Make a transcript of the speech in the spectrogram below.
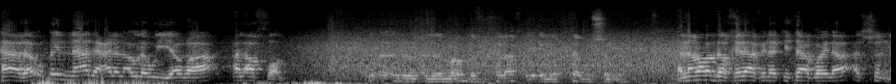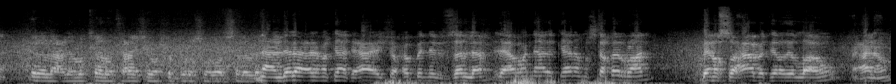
هذا وقيل هذا على الأولوية والأفضل. المرد في الخلاف إلى الكتاب والسنة. أن مرد الخلاف إلى الكتاب وإلى السنة. دلالة على مكانة عائشة وحب رسول الله صلى الله عليه وسلم. نعم دل على مكانة عائشة وحب النبي صلى الله عليه وسلم. لا وأن هذا كان مستقرا بين الصحابة رضي الله عنهم.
